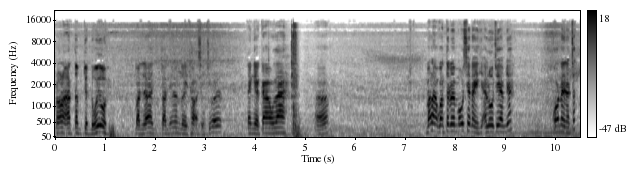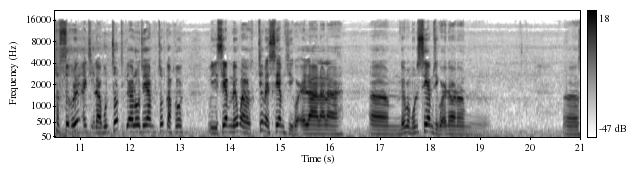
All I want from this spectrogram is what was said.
Nó là an tâm tuyệt đối rồi. Toàn là toàn những là người thợ sửa chữa tay nghề cao ra. Đó. Bác nào quan tâm đến mẫu xe này thì alo cho em nhé. Con này là chất thật sự đấy. Anh chị nào muốn chốt thì cứ alo cho em Chốt cặp thôi. Vì xem nếu mà trước này xem chỉ gọi là là là uh, Nếu mà muốn xem chỉ gọi là, là uh,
